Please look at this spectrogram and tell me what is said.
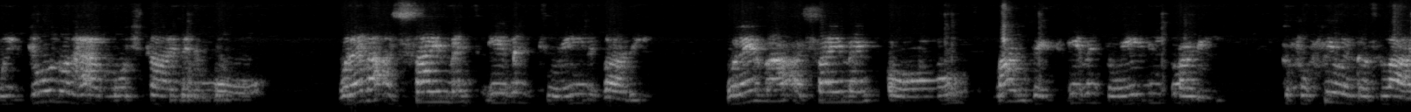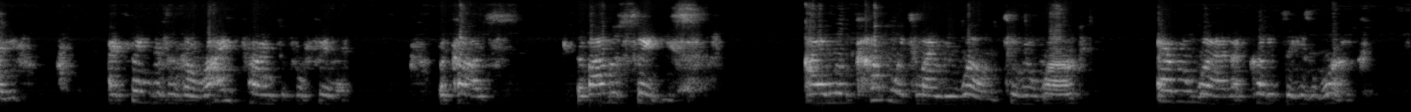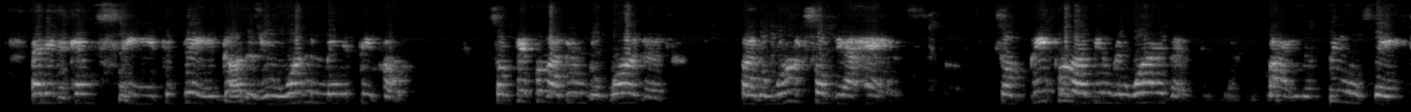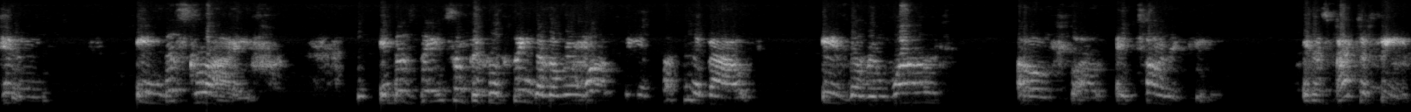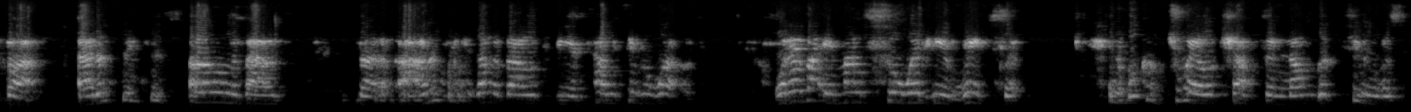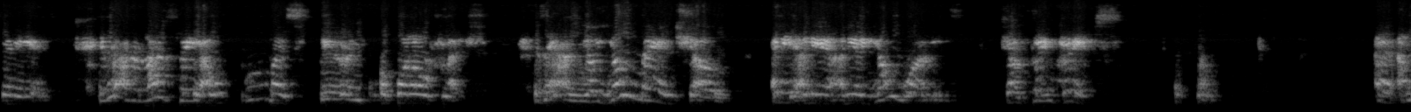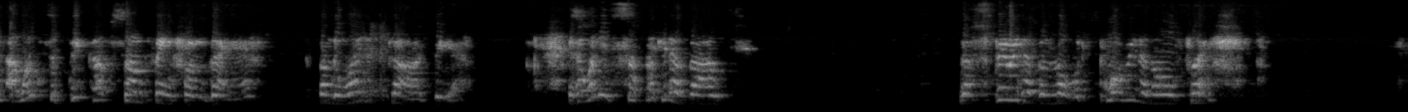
we do not have much time anymore. Whatever assignment given to anybody, whatever assignment or mandate given to anybody to fulfill in this life, I think this is the right time to fulfill it. Because the Bible says, I will come with my reward to reward everyone according to his work. And if you can see today, God is rewarding many people. Some people are being rewarded by the works of their hands. Some people are being rewarded by the things they do in this life. In those days, some people think that the reward we are talking about is the reward of uh, eternity. It is good to see, but I don't think it's all about the, I don't think it's all about the entirety of the world. Whatever a man soweth, he reaps it. In the book of Joel, chapter number 2, verse 28, it says, On the last day I will pour my spirit upon all flesh. It says, And your young men shall, and your, and your, and your young ones shall drink grapes and I want to pick up something from there, from the Word of God there. So when it's talking about the Spirit of the Lord pouring on all flesh,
